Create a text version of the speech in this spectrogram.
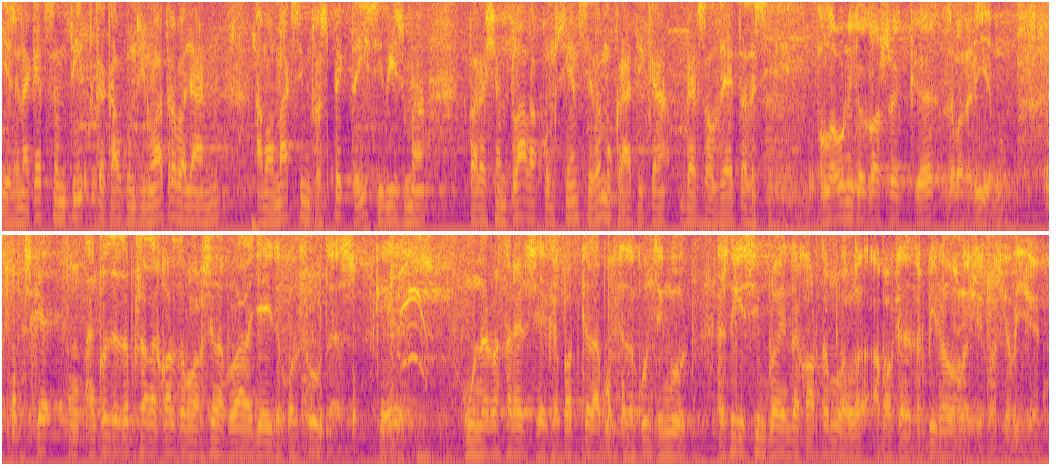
I és en aquest sentit que cal continuar treballant amb el màxim respecte i civisme per eixamplar la consciència democràtica vers el dret a decidir. L'única cosa que demanaríem és que en comptes de posar d'acord amb la recent aprovada llei de consultes, que és una referència que pot quedar buida de contingut, es digui simplement d'acord amb, amb el que determina la legislació vigent.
